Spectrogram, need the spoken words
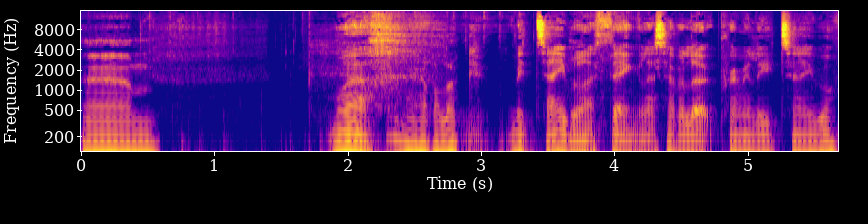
Um, Well, have a look. mid table, I think. Let's have a look. Premier League table.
